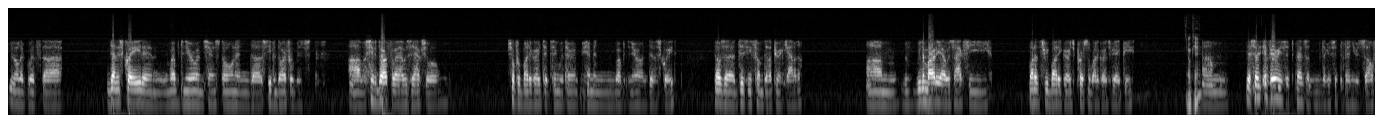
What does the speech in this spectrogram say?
You know, like with uh, Dennis Quaid and Robert De Niro and Sharon Stone and uh, Stephen Dorff was um, Stephen Dorff. I was the actual chauffeur bodyguard type thing with her, him and Robert De Niro and Dennis Quaid. That was a Disney film done up here in Canada. Um, with Rita Marley, I was actually one of the three bodyguards, personal bodyguards, VIP. Okay. Um, yeah, so it varies. It depends on, like I said, the venue itself.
